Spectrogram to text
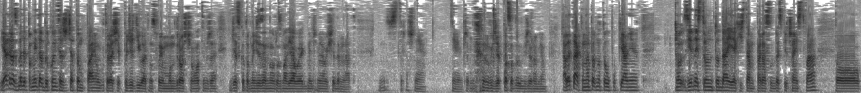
Ja teraz będę pamiętał do końca życia tą panią, która się podzieliła tą swoją mądrością o tym, że dziecko to będzie ze mną rozmawiało, jak będzie miało 7 lat. No, strasznie. Nie wiem, czemu ludzie, po co to ludzie robią. Ale tak, to na pewno to upupianie. No, z jednej strony to daje jakiś tam parasol bezpieczeństwa, bo,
